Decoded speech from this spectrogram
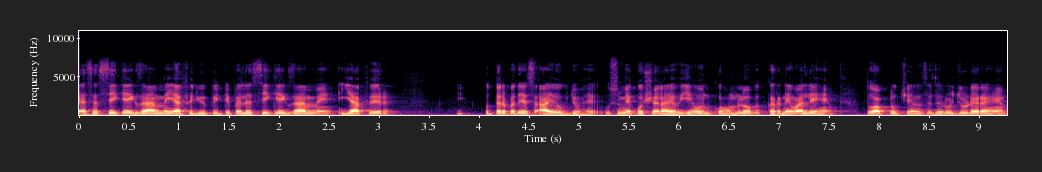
एसएससी के एग्ज़ाम में या फिर ट्रिपल एस के एग्ज़ाम में या फिर उत्तर प्रदेश आयोग जो है, उसमें क्वेश्चन आए हुए हैं, उनको हम लोग करने वाले हैं। तो आप लोग चैनल से ज़रूर जुड़े रहें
